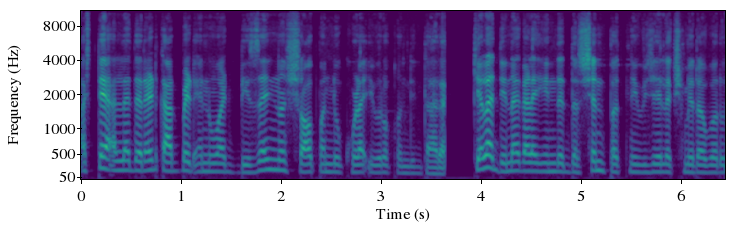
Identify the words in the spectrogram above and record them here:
ಅಷ್ಟೇ ಅಲ್ಲದೆ ರೆಡ್ ಕಾರ್ಪೆಟ್ ಎನ್ನುವ ಡಿಸೈನ್ ಶಾಪ್ ಅನ್ನು ಕೂಡ ಇವರು ಹೊಂದಿದ್ದಾರೆ. ಕೆಲ ದಿನಗಳ ಹಿಂದೆ ದರ್ಶನ್ ಪತ್ನಿ ವಿಜಯಲಕ್ಷ್ಮಿರವರು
